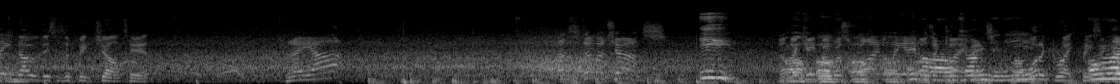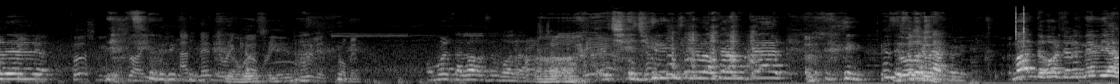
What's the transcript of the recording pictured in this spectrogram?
They know this is a big chance here. Player. And still a chance. ای And the Oh, keeper oh, was oh, finally oh. able to آه، claim it. جانی Well, what a great piece of Oh, my goalkeeping. God. Firstly the save, and then the Yeah, recovery. Wesley. Brilliant from him. عمر طلا واسه The بالا first half here. چجوری میشه بدم کرد ازدواج نکنی من دوباره جلو نمیارم.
